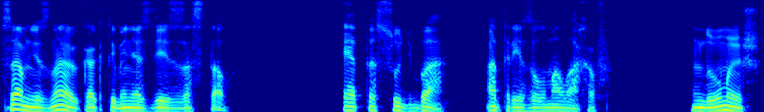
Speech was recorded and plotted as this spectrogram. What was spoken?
Сам не знаю, как ты меня здесь застал. Это судьба, — отрезал Малахов. Думаешь?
